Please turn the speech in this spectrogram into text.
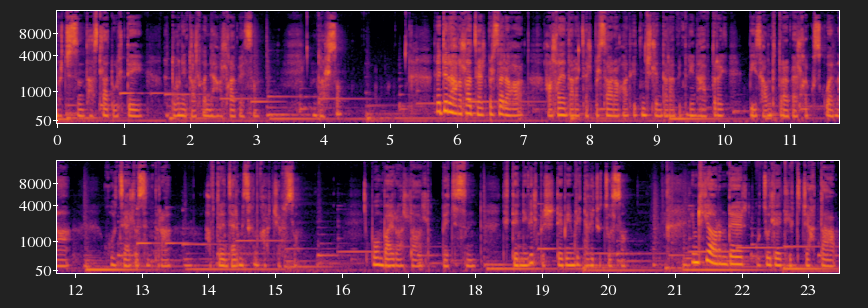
ямар ч гэсэн таслаад үлдээ дууны толгойн хаалга байсан. Энд орсон. Тэгээ тэр хагалгаа залбирсаар агаад хаалганы дараа залбирсаар агаад хэдэн жилийн дараа бид энэ хавдрыг би савн дотроо байлгахыг хүсэхгүй байна. Хөөц зайлуулсан дараа хавдрын зарим хэсэг нь гарч явсан. Бүүн баяр болоод байжсэн. Гэтэ нэг л биш. Тэгээ би имлэг тагиж үзүүлсэн. Имлэгийн орон дээр үзүүлээд твтж явахдаа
